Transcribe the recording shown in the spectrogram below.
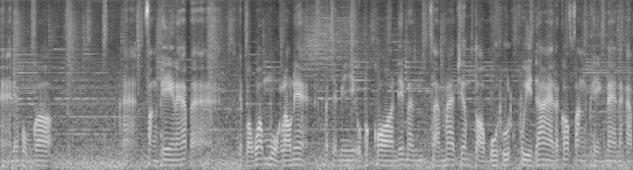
อ่าเดี๋ยผมก็ฟังเพลงนะครับอ่าจะบอกว่าหมวกเราเนี่ยมันจะมีอุปกรณ์ที่มันสามารถเชื่อมต่อบลูทูธคุยได้แล้วก็ฟังเพลงได้นะครับ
